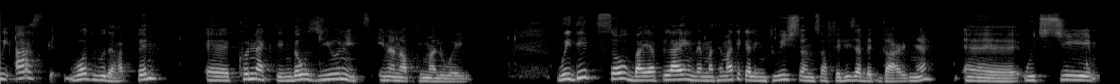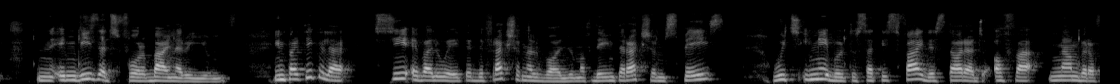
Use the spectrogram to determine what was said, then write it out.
we asked what would happen uh, connecting those units in an optimal way. We did so by applying the mathematical intuitions of Elizabeth Gardner, uh, which she mm, envisaged for binary units. In particular, she evaluated the fractional volume of the interaction space which enabled to satisfy the storage of a number of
